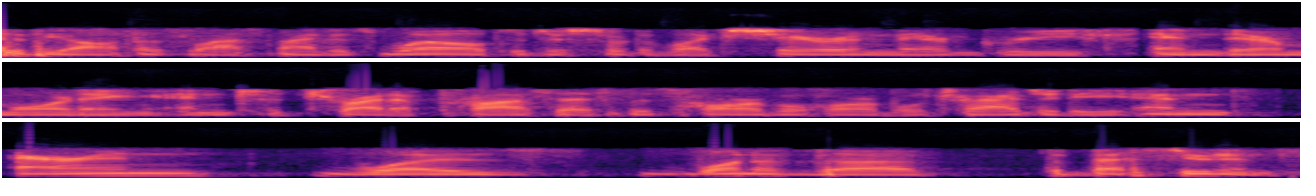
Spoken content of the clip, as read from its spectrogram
to the office last night as well to just sort of like share in their grief and their mourning and to try to process this horrible, horrible tragedy. And Aaron was one of the the best students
